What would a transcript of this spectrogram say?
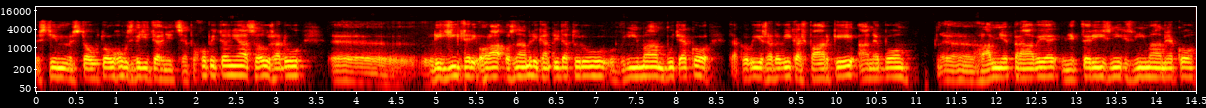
s, tím, s tou touhou zviditelnit se. Pochopitelně a celou řadu e, lidí, kteří oznámili kandidaturu, vnímám buď jako takový řadový kašpárky, anebo hlavně právě některý z nich vnímám jako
